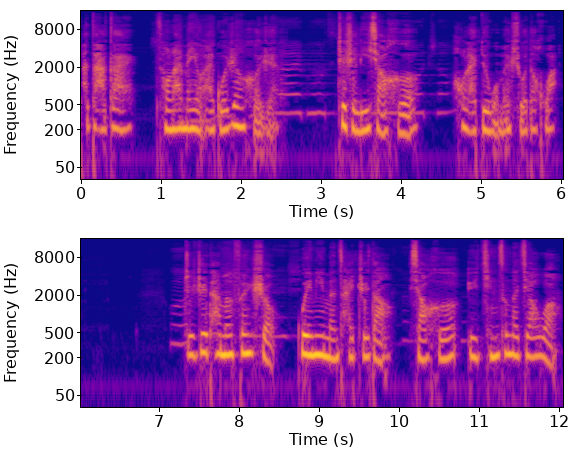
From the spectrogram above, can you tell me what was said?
他大概从来没有爱过任何人，这是李小河后来对我们说的话。直至他们分手，闺蜜们才知道，小河与秦松的交往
